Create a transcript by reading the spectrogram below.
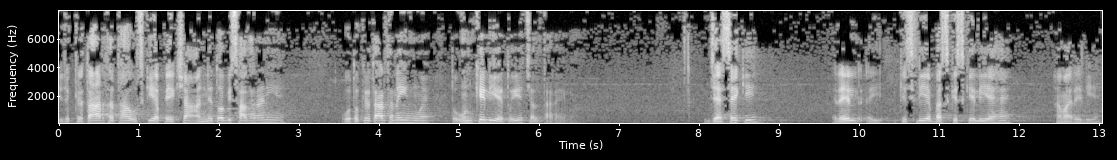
ये जो कृतार्थ था, उसकी अपेक्षा अन्य तो अभी साधारण ही है। वो तो कृतार्थ नहीं हुए तो उनके लिए तो ये चलता रहेगा। जैसे कि रेल किस लिए, बस किसके लिए है? हमारे लिए,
